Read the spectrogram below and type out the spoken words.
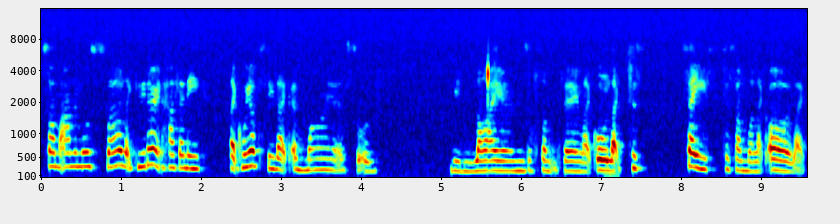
some animals as well. Like we don't have any like we obviously like admire sort of the lions or something, like or like to say to someone like, Oh, like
